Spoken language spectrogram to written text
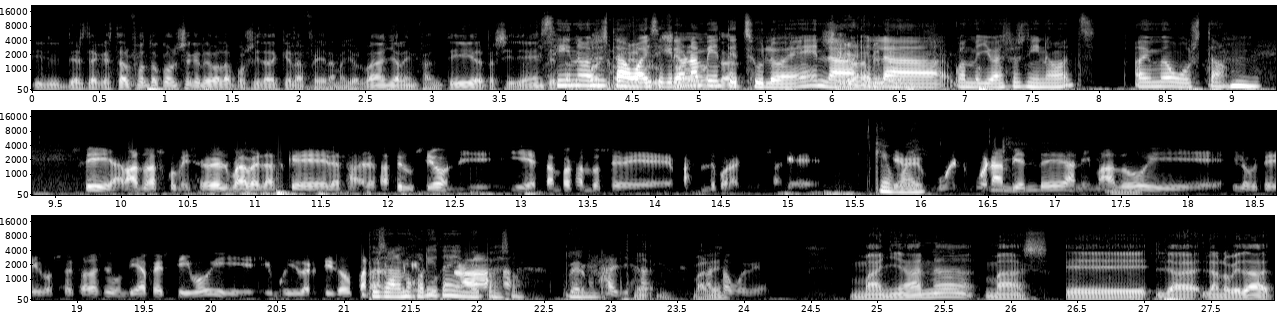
y desde que está el fotocall se creó la posibilidad de que la Falla Mayor vaya, la infantil, el presidente. Sí, no, cual, eso se está guay. Se crea un ambiente tal. chulo, ¿eh? En la, en la, cuando llevas los ninots. A mí me gusta. Sí, además las comisiones, la verdad es que les, les hace ilusión y, y están pasándose bastante por aquí. O sea que, Qué que guay. buen, buen ambiente, animado y, y lo que te digo, sobre todo ha sido un día festivo y, y muy divertido. Para Pues a lo mejor yo también me paso. ver Vale. muy bien. Mañana más. Eh, la, la novedad,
